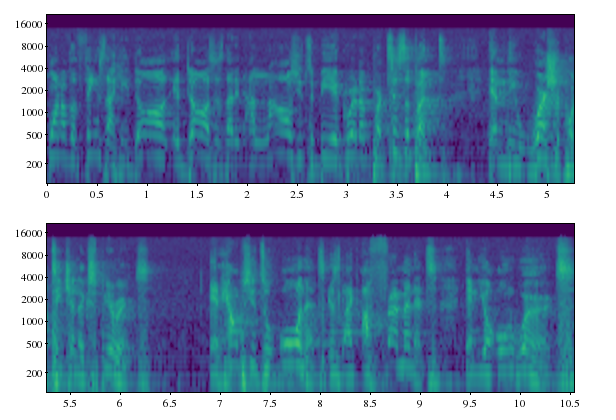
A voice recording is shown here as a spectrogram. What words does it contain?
one of the things that he does, it does is that it allows you to be a greater participant in the worship or teaching experience. It helps you to own it. It's like affirming it in your own words.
